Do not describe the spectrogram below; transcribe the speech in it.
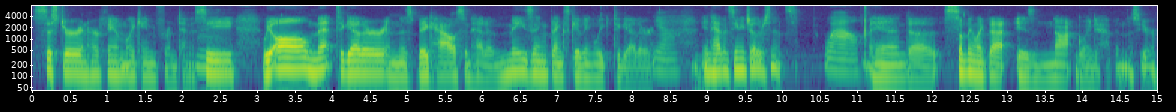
sister and her family came from Tennessee. We all met together in this big house and had an amazing Thanksgiving week together Yeah. and haven't seen each other since. Wow. And uh, something like that is not going to happen this year.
